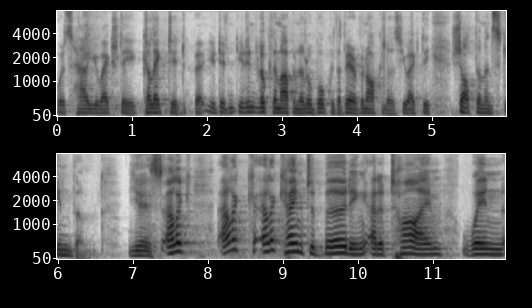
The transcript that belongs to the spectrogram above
Was how you actually collected. But you didn't you didn't look them up in a little book with a pair of binoculars. You actually shot them and skinned them. Yes, Alec, Alec, Alec came to birding at a time when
